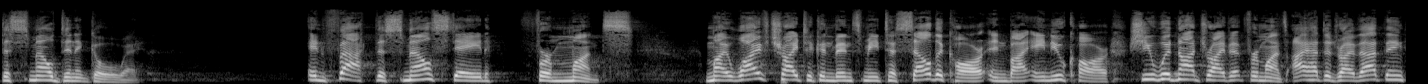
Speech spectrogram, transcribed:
the smell didn't go away. In fact, the smell stayed for months. My wife tried to convince me to sell the car and buy a new car. She would not drive it for months. I had to drive that thing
